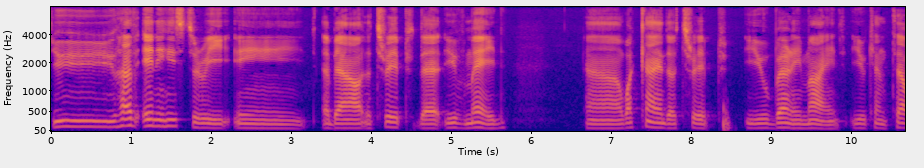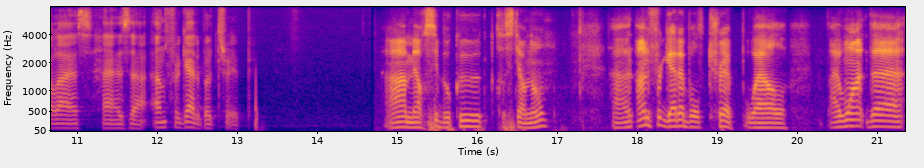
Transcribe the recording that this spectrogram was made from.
do you have any history in, about the trip that you've made? Uh, what kind of trip you bear in mind you can tell us as an unforgettable trip? Ah, merci beaucoup, Cristiano. Uh, an unforgettable trip. Well, I want the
